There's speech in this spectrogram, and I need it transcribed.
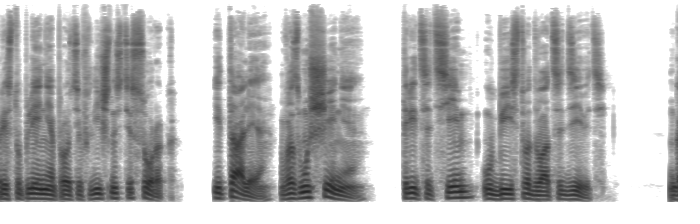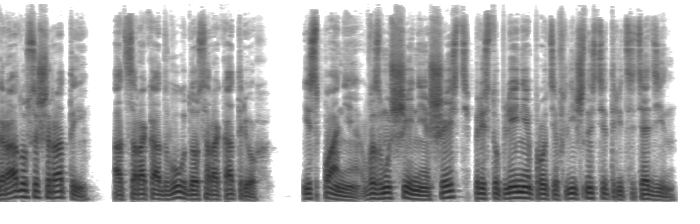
Преступление против личности 40. Италия. Возмущение 37. Убийство 29. Градусы широты от 42 до 43. Испания. Возмущение 6. Преступление против личности 31.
